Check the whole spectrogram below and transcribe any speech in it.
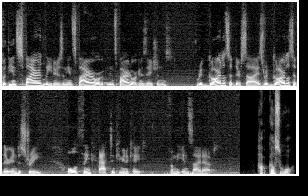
But the inspired leaders and the inspired or inspired organizations, regardless of their size, regardless of their industry, all think, act, and communicate from the inside out. 好，告诉我，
